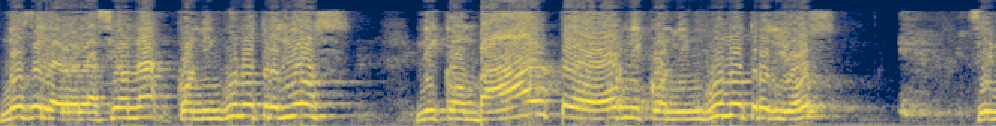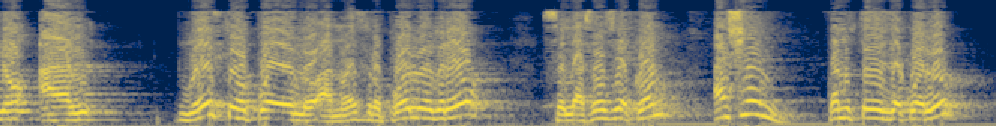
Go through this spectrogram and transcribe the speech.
no se le relaciona con ningún otro Dios, ni con Baal peor, ni con ningún otro Dios, sino al nuestro pueblo, a nuestro pueblo hebreo, se le asocia con Hashem. ¿Están ustedes de acuerdo?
